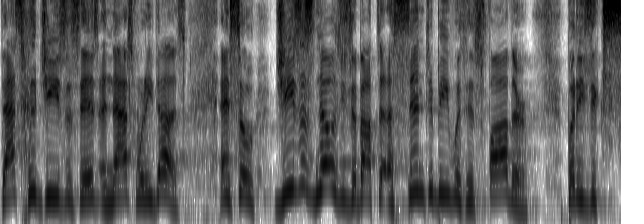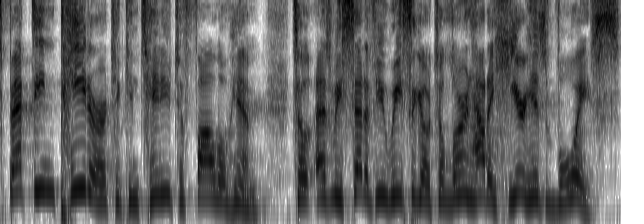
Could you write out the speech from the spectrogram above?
That's who Jesus is, and that's what he does. And so Jesus knows he's about to ascend to be with his Father, but he's expecting Peter to continue to follow him. So, as we said a few weeks ago, to learn how to hear his voice.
